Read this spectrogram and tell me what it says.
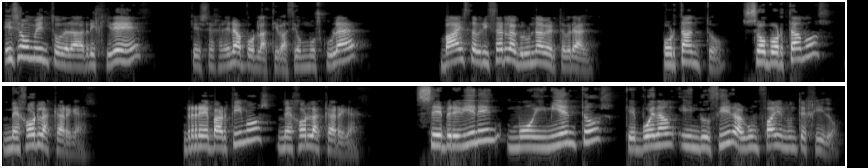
Ese aumento de la rigidez que se genera por la activación muscular, va a estabilizar la columna vertebral. Por tanto, soportamos mejor las cargas, repartimos mejor las cargas, se previenen movimientos que puedan inducir algún fallo en un tejido,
